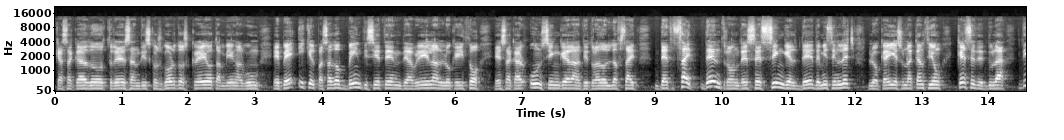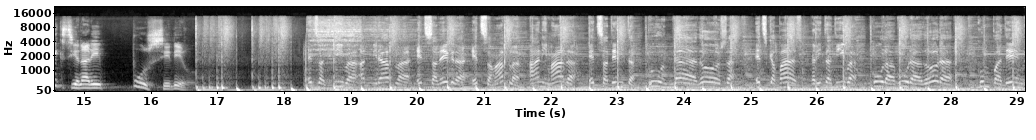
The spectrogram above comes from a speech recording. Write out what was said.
que ha sacado tres discos gordos, creo, también algún EP y que el pasado 27 de abril lo que hizo es sacar un single titulado Love Side, Death Side. Dentro de ese single de The Missing Ledge, lo que hay es una canción que se titula Dictionary Positiu. Ets activa, admirable, ets alegre, ets amable, animada, ets atenta, bondadosa, ets capaç, caritativa, col·laboradora, competent,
